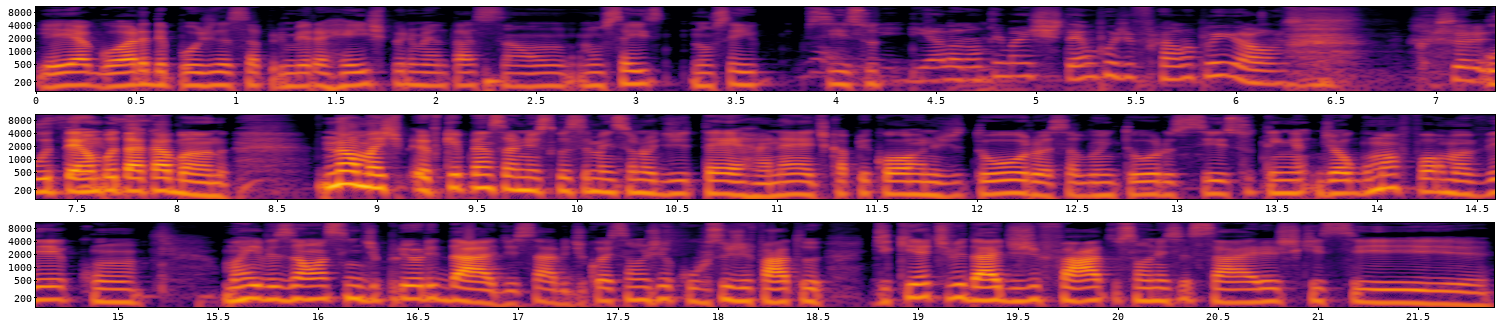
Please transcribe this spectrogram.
E aí agora, depois dessa primeira reexperimentação, não sei, não sei se isso... E, e ela não tem mais tempo de ficar no playground. o tempo tá acabando. Não, mas eu fiquei pensando nisso que você mencionou de terra, né? De Capricórnio, de touro, essa lua em touro, se isso tem de alguma forma a ver com uma revisão assim de prioridades, sabe? De quais são os recursos de fato, de que atividades de fato são necessárias que se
